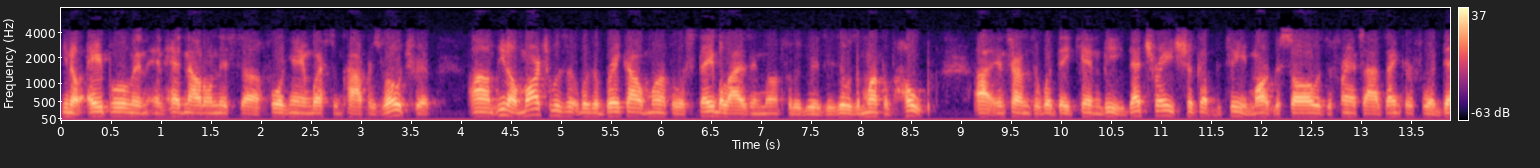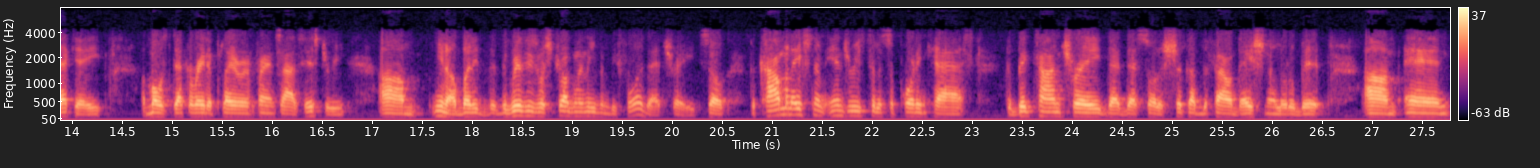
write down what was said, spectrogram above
you know April and, and heading out on this uh, four game Western Conference road trip, um, you know, March was a, was a breakout month or a stabilizing month for the Grizzlies. It was a month of hope uh, in terms of what they can be. That trade shook up the team. Marc Gasol was the franchise anchor for a decade, a most decorated player in franchise history. Um, you know, but it, the, the Grizzlies were struggling even before that trade. So the combination of injuries to the supporting cast, the big time trade that that sort of shook up the foundation a little bit. Um, and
